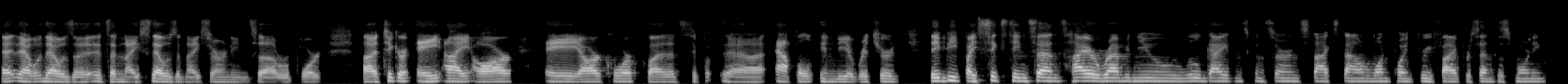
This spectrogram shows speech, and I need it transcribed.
That, that was a, it's a nice, that was a nice earnings uh, report. Uh, ticker AIR, AAR Corp. Uh, that's uh, Apple India Richard. They beat by 16 cents, higher revenue, little guidance concern. Stocks down 1.35% this morning.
